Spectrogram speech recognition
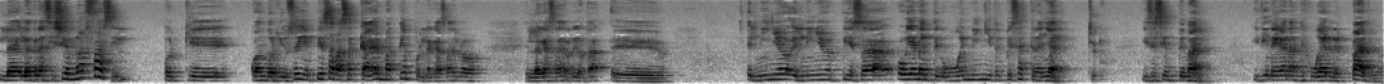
la, la, transición no es fácil porque cuando Ryusei empieza a pasar cada vez más tiempo en la casa de los en la casa de Ryota eh, el niño, el niño empieza, obviamente como buen niñito, empieza a extrañar y se siente mal y tiene ganas de jugar en el patio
